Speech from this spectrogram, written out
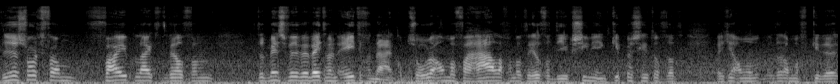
Is een soort van vibe lijkt het wel van dat mensen willen weten waar hun eten vandaan komt. Ze horen allemaal verhalen van dat er heel veel dioxine in kippen zit of dat, weet je, allemaal, dat er allemaal verkeerde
